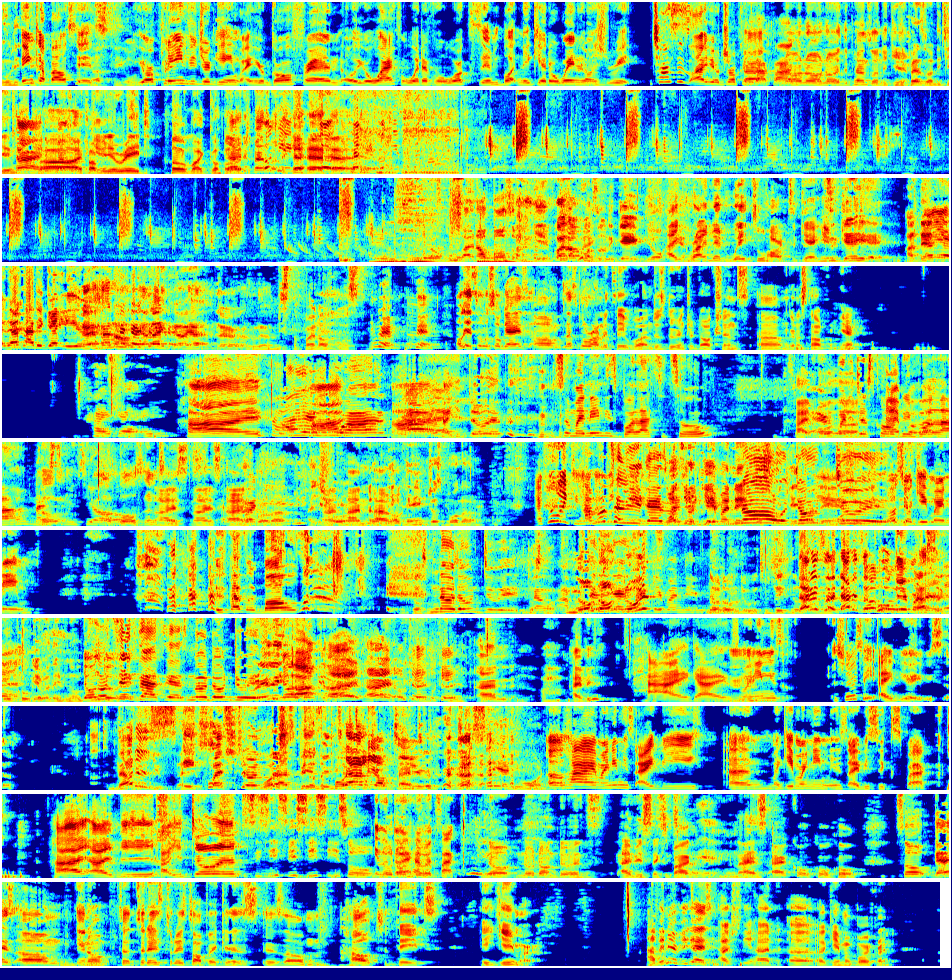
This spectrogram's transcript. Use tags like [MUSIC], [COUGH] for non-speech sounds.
the only think thing. about it. That's the only You're thing. playing video game and your girlfriend or your wife or whatever works in butt naked or wearing lingerie. Chances are you're dropping Kai, that part. no, no, no. It depends on the game. Depends on the game. Kai, ah, on if the I'm in game. a raid, [LAUGHS] oh my god. Yeah, it depends Okay, on so, the game. let me, okay, so game. Final boss of the game. Yo, I grinded way too hard to get here. to get here, and then Oh, yeah, that's how they get you. Eh, no, they're like, oh yeah, they're, they're Mr. Final Boss. Okay, okay, okay. So, so guys, um, let's go around the table and just do introductions. Uh, I'm gonna start from here. Hi guys. Hi. Hi everyone. Hi. How you doing? [LAUGHS] So my name is Bola Tito. Hi, Everybody Bola. just calls Hi, me Bola. Bola. Nice Oh, to meet y'all. balls Nice, nice. Everybody. And, Bola. Are you And- sure? and, no uh, okay. just Bola. I feel like you have I'm a not telling you guys. What's your gamer name? No, your gamer don't name? do What's it. What's your gamer name? [LAUGHS] Is that with balls? It does not. No, don't do it. Does No, not. I'm No, don't telling you guys do it. gamer name. No, don't do it. We take no. that is a that is Don't cool do it. gamer That's name. a good cool gamer name. No, Don't So do take it. that. Yes. No, don't do it. Really? No, don't do it. all right, all right. Okay, okay. And uh, Ivy, Hi guys, my name is. Should I say Ivy or Ivy Ibiso? That is a question What? that She's been is on the pod a entirely up to times. you. [LAUGHS] Just say anyone. Oh hi, my name is Ivy, and my gamer name is Ivy Six Pack. Hi, Ivy. How you doing? See, see, see, see, see. So Even no, don't have do it. pack. No, no, don't do it. Ivy six pack. pack, yeah. Nice. All right, cool, cool, cool. So, guys, um, you know, t- today's today's topic is is um how to date a gamer. Have any of you guys actually had a, a gamer boyfriend?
